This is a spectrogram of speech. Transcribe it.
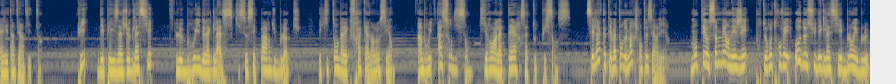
elle est interdite. Puis, des paysages de glaciers, le bruit de la glace qui se sépare du bloc et qui tombe avec fracas dans l'océan. Un bruit assourdissant qui rend à la Terre sa toute-puissance. C'est là que tes bâtons de marche vont te servir. Monter au sommet enneigé pour te retrouver au-dessus des glaciers blancs et bleus,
